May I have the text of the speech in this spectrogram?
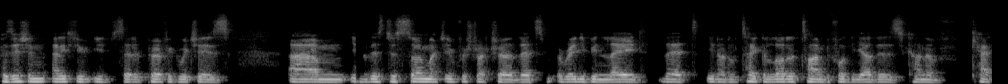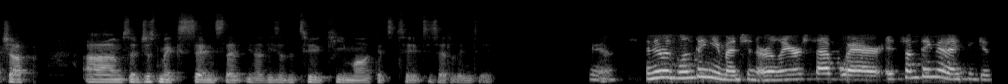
position. Alex, you, you said it perfect, which is, um, you know, there's just so much infrastructure that's already been laid that, you know, it'll take a lot of time before the others kind of catch up. Um, so it just makes sense that, you know, these are the two key markets to, to settle into. Yeah. And there was one thing you mentioned earlier, Seb, where it's something that I think is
